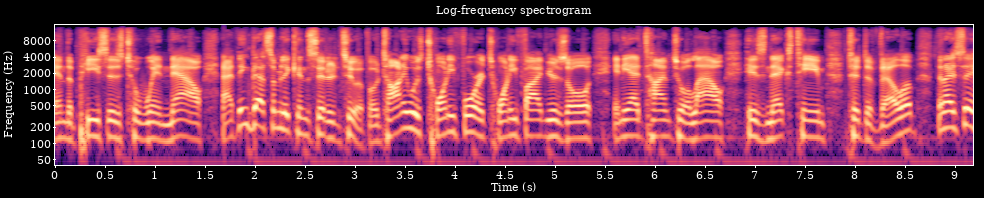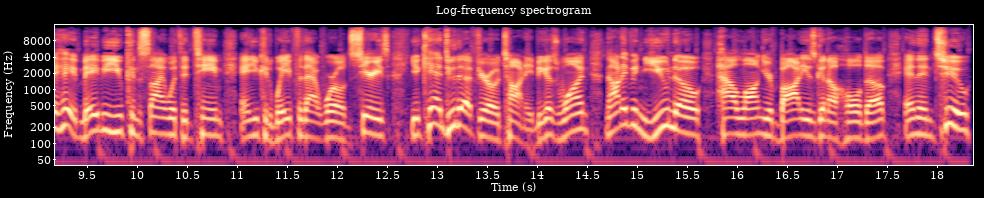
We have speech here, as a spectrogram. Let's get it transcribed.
and the pieces to win now. And I think that's something to consider too. If Ohtani was 24 or 25 years old and he had time to allow his next team to develop, then I say, hey, maybe you can sign with the team and you could wait for that World Series series. You can't do that if you're Ohtani because one, not even you know how long your body is going to hold up, and then two,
